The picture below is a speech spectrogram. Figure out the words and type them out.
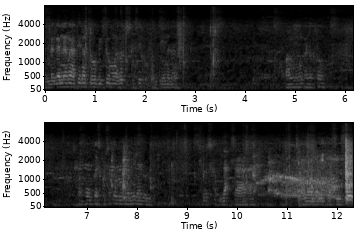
Dagdagan na natin ang tubig to mga lods kasi kunti na lang. Pang ano to, panghugas ko sa kulungan nila doon. Doon sa kabila sa ano maliit na sisiw.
